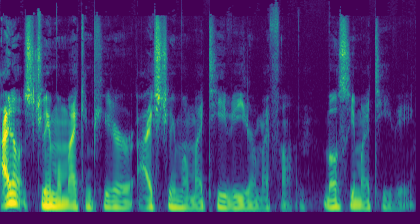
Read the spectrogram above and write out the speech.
I don't stream on my computer, I stream on my TV or my phone, mostly my TV.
